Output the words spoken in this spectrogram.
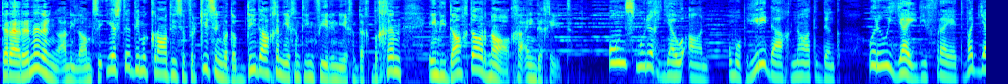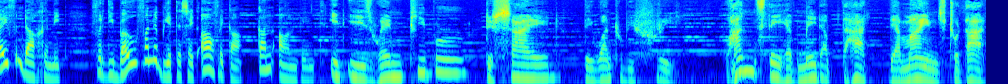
ter herinnering aan die land se eerste demokratiese verkiesing wat op die dag in 1994 begin en die dag daarna geëindig het. Ons moedig jou aan om op hierdie dag na te dink oor hoe jy die vryheid wat jy vandag geniet vir die bou van 'n beter Suid-Afrika kan aanwend. It is when people decide they want to be free. Once they have made up that their minds to that,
